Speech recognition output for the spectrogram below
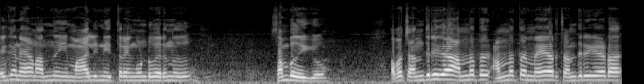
എങ്ങനെയാണ് അന്ന് ഈ മാലിന്യം ഇത്രയും കൊണ്ടുവരുന്നത്? സംഭവിക്കുമോ അപ്പോൾ ചന്ദ്രിക അന്നത്തെ അന്നത്തെ മേയർ ചന്ദ്രികയുടെ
